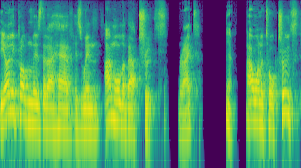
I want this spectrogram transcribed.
the only problem is that I have is when I'm all about truth, right? I want to talk truth.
